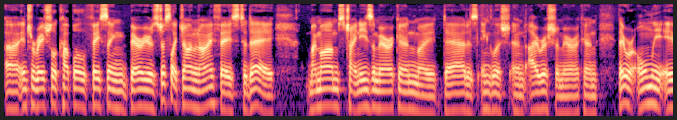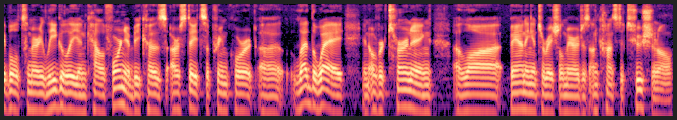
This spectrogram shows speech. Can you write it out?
interracial couple facing barriers just like John and I face today. My mom's Chinese American, my dad is English and Irish American. They were only able to marry legally in California because our state Supreme Court uh, led the way in overturning a law banning interracial marriage as unconstitutional.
